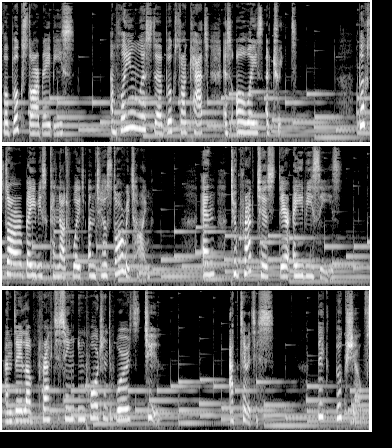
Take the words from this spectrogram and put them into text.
for bookstore babies, and playing with the bookstore cat is always a treat. Bookstore babies cannot wait until story time and to practice their ABCs, and they love practicing important words too. Activities Big bookshelves,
